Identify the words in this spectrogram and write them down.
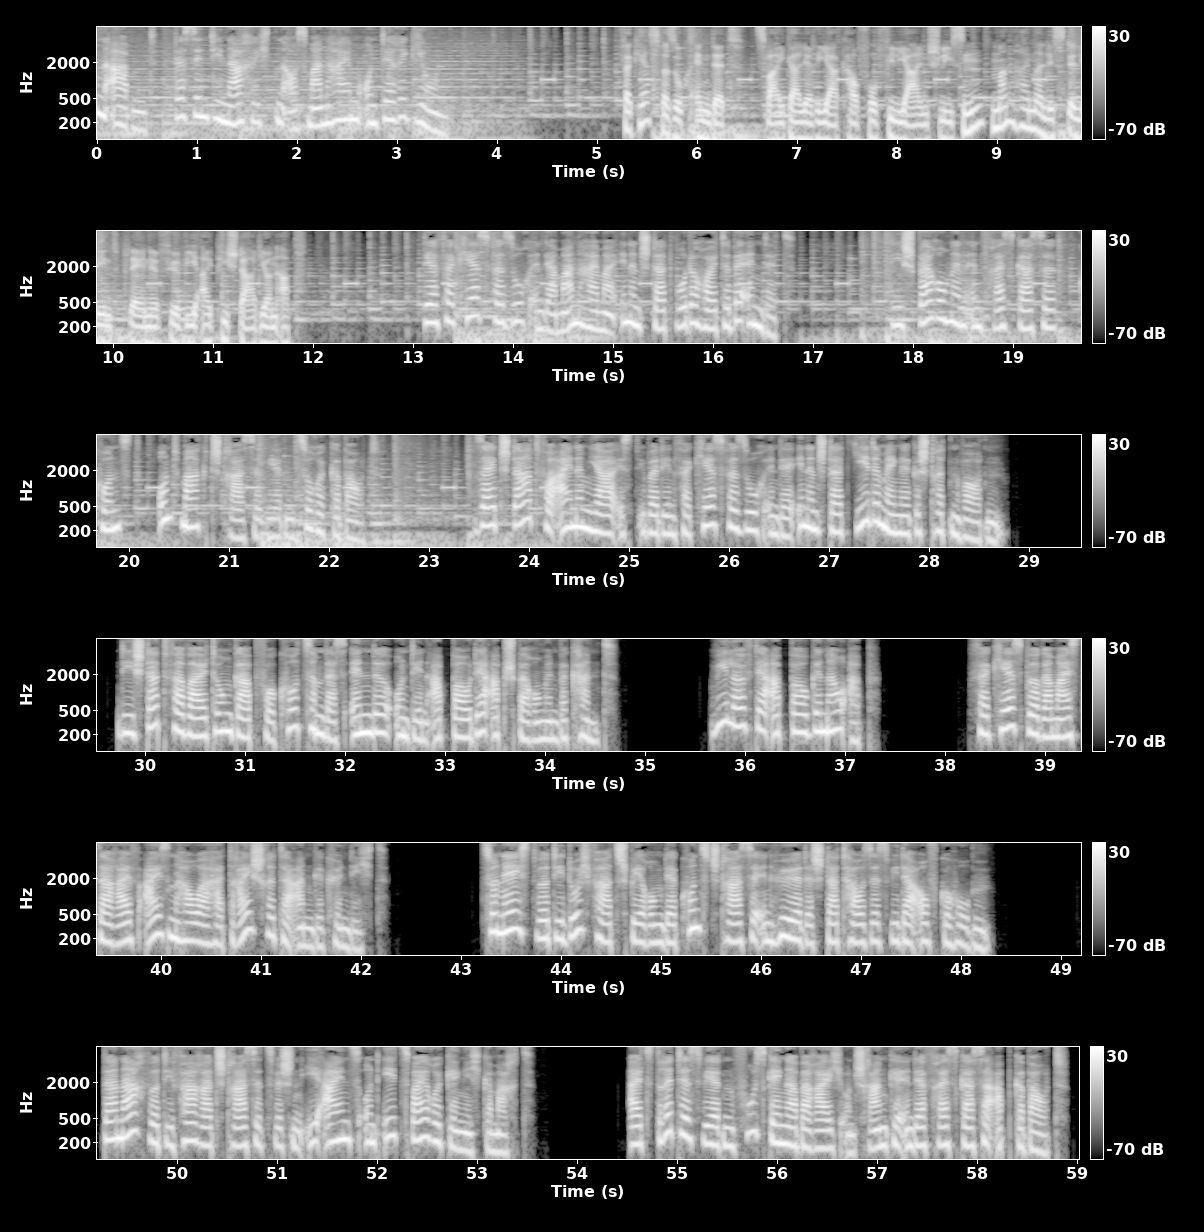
Guten Abend, das sind die Nachrichten aus Mannheim und der Region. Verkehrsversuch endet, zwei Galeria Kaufhof-Filialen schließen, Mannheimer Liste lehnt Pläne für VIP-Stadion ab. Der Verkehrsversuch in der Mannheimer Innenstadt wurde heute beendet. Die Sperrungen in Fressgasse, Kunst und Marktstraße werden zurückgebaut. Seit Start vor einem Jahr ist über den Verkehrsversuch in der Innenstadt jede Menge gestritten worden. Die Stadtverwaltung gab vor kurzem das Ende und den Abbau der Absperrungen bekannt. Wie läuft der Abbau genau ab? Verkehrsbürgermeister Ralf Eisenhauer hat drei Schritte angekündigt. Zunächst wird die Durchfahrtssperrung der Kunststraße in Höhe des Stadthauses wieder aufgehoben. Danach wird die Fahrradstraße zwischen E1 und E2 rückgängig gemacht. Als drittes werden Fußgängerbereich und Schranke in der Fressgasse abgebaut.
